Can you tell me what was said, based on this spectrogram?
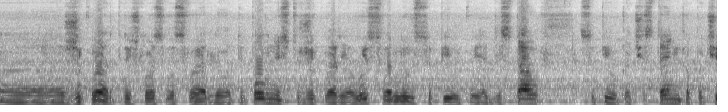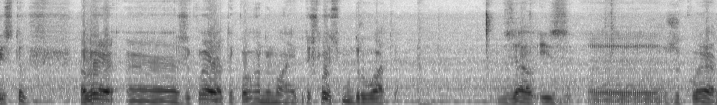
Е, Жиклер прийшлось висверлювати повністю. Жиклер я висверлив, сопілку я дістав, сопілка чистенька, почистив. Але е, жиклера такого немає. Прийшлось мудрувати. Взяв із е, жиклер,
